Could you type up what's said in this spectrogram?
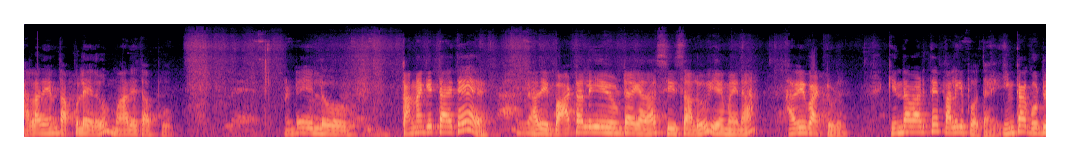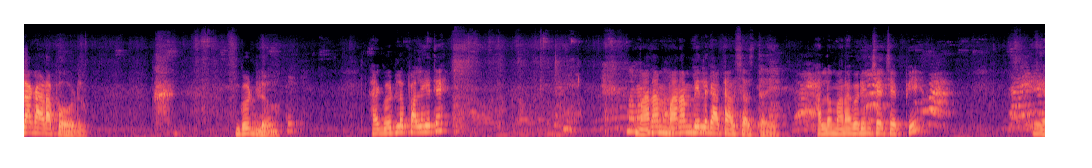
అలాదేం తప్పు లేదు మాదే తప్పు. అంటే వీళ్ళు కన్నగిత్త అయితే అది బాటలు ఉంటాయి కదా సీసాలు ఏమైనా అవి పట్టుడు. కింద పడితే పలిగిపోతాయి. ఇంకా గుడ్ల కాడపోవుడు గుడ్లు. ఆ గుడ్లు పలిగితే మనం మనం బిల్లు కట్టాల్సి వస్తుంది. వాళ్ళు మన గురించే చెప్పి ఇక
